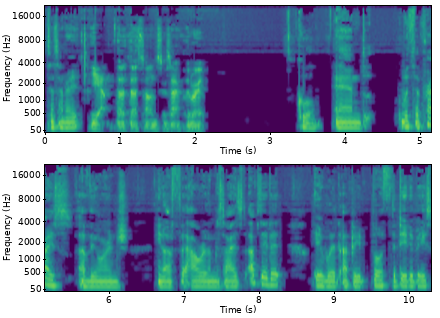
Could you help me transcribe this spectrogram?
Does that sound right? Yeah, that, that sounds exactly right. Cool. And with the price of the orange, you know, if the algorithm decides to update it, it would update both the database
